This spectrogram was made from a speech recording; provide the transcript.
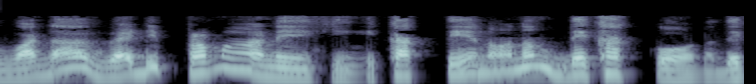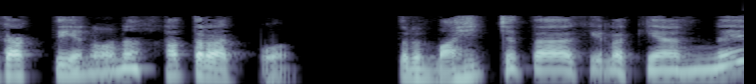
වඩා වැඩි ප්‍රමාණයකින් එකක් තියෙනවා නම් දෙකක් ඕන දෙකක් තියෙනවා නම් හතරක් ඕන. ඒතර මහිච්ඡතා කියලා කියන්නේ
